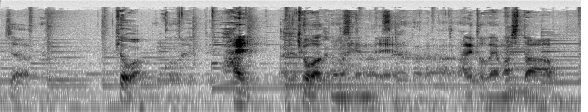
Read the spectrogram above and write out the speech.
じゃあ今日はこの辺で。はい。今日はこの辺で。ありがとうございました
